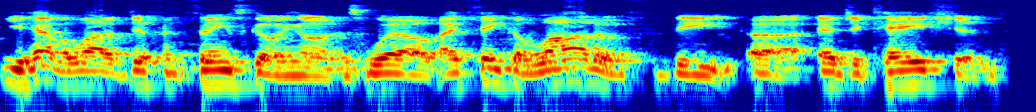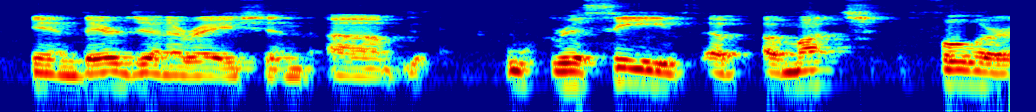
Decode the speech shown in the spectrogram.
you have a lot of different things going on as well. I think a lot of the uh, education in their generation um, received a, a, much fuller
